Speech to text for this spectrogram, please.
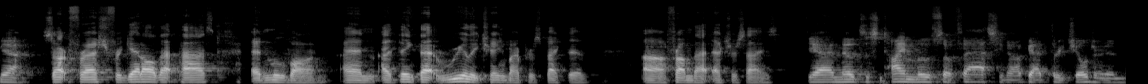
Yeah. start fresh, forget all that past, and move on. And I think that really changed my perspective uh, from that exercise. Yeah, I noticed time moves so fast. You know, I've got three children, and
